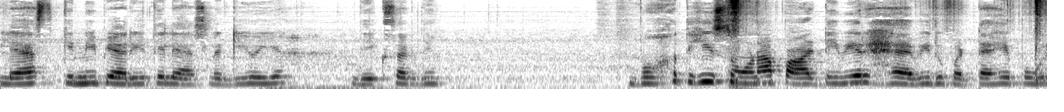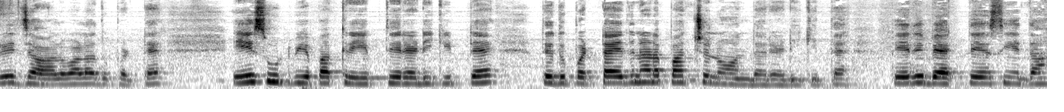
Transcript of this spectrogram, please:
ਲੈਸ ਕਿੰਨੀ ਪਿਆਰੀ ਤੇ ਲੈਸ ਲੱਗੀ ਹੋਈ ਆ। ਦੇਖ ਸਕਦੇ ਹੋ। ਬਹੁਤ ਹੀ ਸੋਹਣਾ ਪਾਰਟੀ ਵੇਅਰ ਹੈਵੀ ਦੁਪੱਟਾ ਇਹ, ਪੂਰੇ ਜਾਲ ਵਾਲਾ ਦੁਪੱਟਾ ਹੈ। ਇਹ ਸੂਟ ਵੀ ਆਪਾਂ ਕ੍ਰੇਪ ਤੇ ਰੈਡੀ ਕੀਤਾ ਹੈ ਤੇ ਦੁਪੱਟਾ ਇਹਦੇ ਨਾਲ ਆਪਾਂ ਚਨੌਨ ਦਾ ਰੈਡੀ ਕੀਤਾ ਤੇ ਇਹਦੇ ਬੈਕ ਤੇ ਅਸੀਂ ਇਦਾਂ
